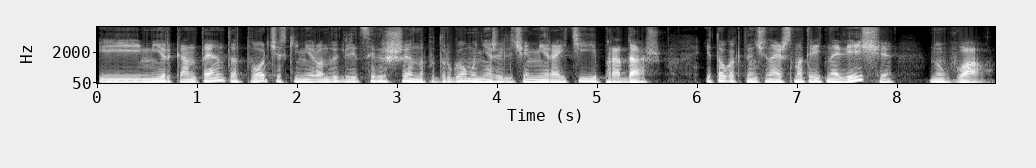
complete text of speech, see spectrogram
И мир контента, творческий мир, он выглядит совершенно по-другому, нежели чем мир IT и продаж — и то, как ты начинаешь смотреть на вещи, ну, вау.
